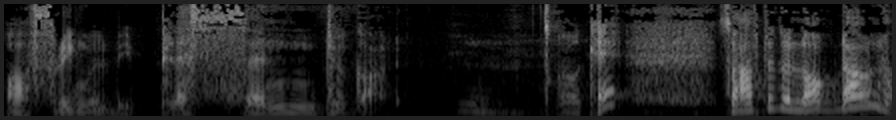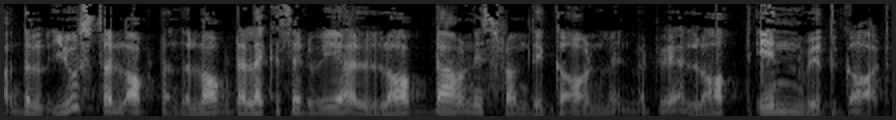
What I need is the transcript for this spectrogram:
offering will be pleasant to God. Okay. So after the lockdown, the, use the lockdown. The lockdown, like I said, we are locked down is from the government, but we are locked in with God.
